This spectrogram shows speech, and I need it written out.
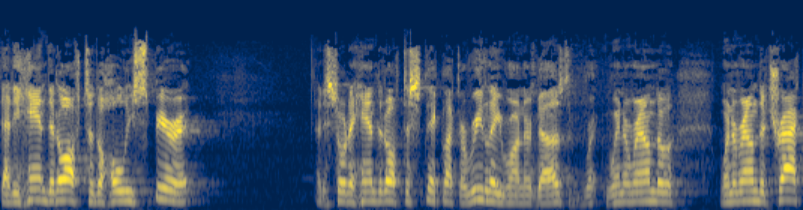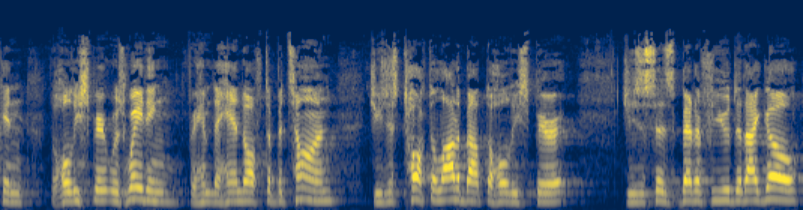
that he handed off to the Holy Spirit, that he sort of handed off the stick like a relay runner does, went around the, went around the track and the Holy Spirit was waiting for him to hand off the baton. Jesus talked a lot about the Holy Spirit. Jesus says, Better for you that I go.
